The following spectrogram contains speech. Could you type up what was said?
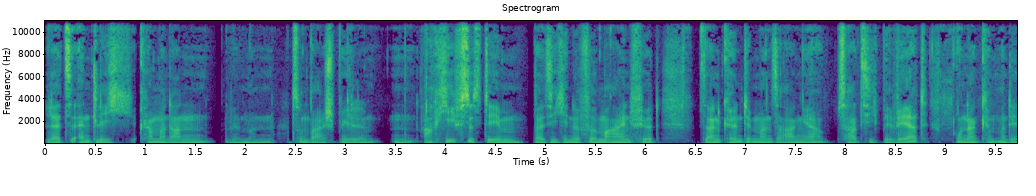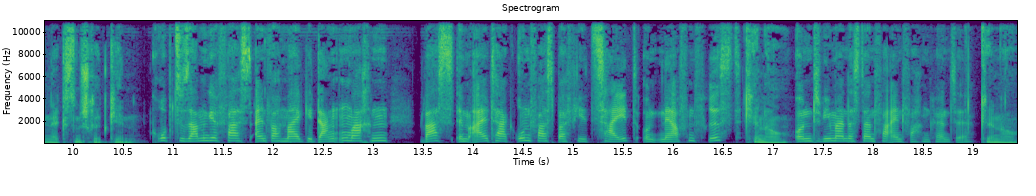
Letztendlich kann man dann, wenn man zum Beispiel ein Archivsystem bei sich in der Firma einführt, dann könnte man sagen, ja, es hat sich bewährt und dann könnte man den nächsten Schritt gehen. Grob zusammengefasst, einfach mal Gedanken machen, was im Alltag unfassbar viel Zeit und Nerven frisst. Genau. Und wie man das dann vereinfachen könnte. Genau.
